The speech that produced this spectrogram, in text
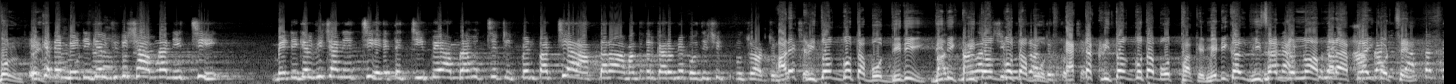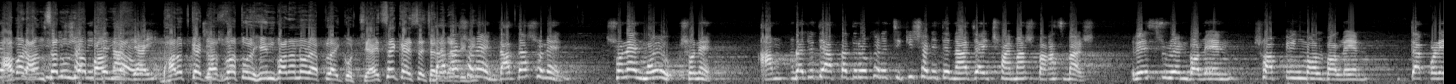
বলুন এখানে মেডিকেল চিকিৎসা আমরা নিচ্ছি। মেডিকেল ভিসা নিচ্ছি এতে চিপে আমরা হচ্ছে ট্রিটমেন্ট পাচ্ছি আর আপনারা আমাদের কারণে বৈদেশিক মুদ্রা অর্জন আরে কৃতজ্ঞতা বোধ দিদি দিদি কৃতজ্ঞতা বোধ একটা কৃতজ্ঞতা বোধ থাকে। মেডিকেল ভিসার জন্য আপনারা অ্যাপ্লাই করছেন। আবার আনসারুল্লাহ বাংলা ভারতকে গাজওয়াতুল হিন্দ বানানোর অ্যাপ্লাই করছে। এসে কেসে চলেগা দাদা দিদি। শোনেন দাদা শোনেন শোনেন ময়ূক শোনেন। আমরা যদি আপনাদের ওখানে চিকিৎসা নিতে না যাই ছয় মাস পাঁচ মাস রেস্টুরেন্ট বলেন শপিং মল বলেন তারপরে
